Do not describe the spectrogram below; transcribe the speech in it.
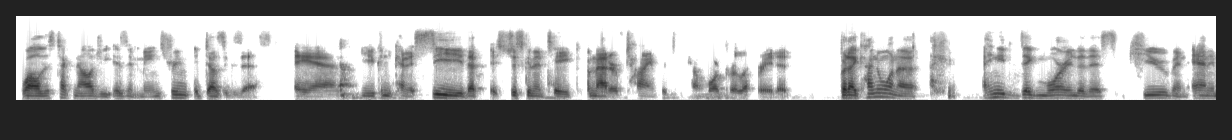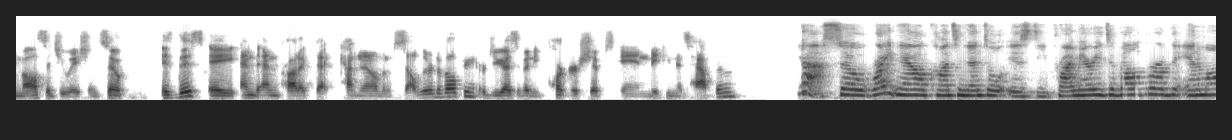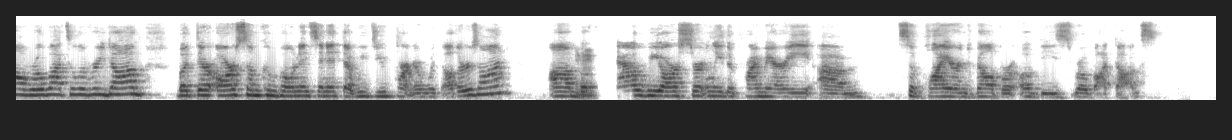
while this technology isn't mainstream, it does exist. And you can kind of see that it's just going to take a matter of time for it to become more proliferated. But I kind of want to, I need to dig more into this cube and animal situation. So is this a end-to-end product that Continental themselves are developing, or do you guys have any partnerships in making this happen? Yeah, so right now Continental is the primary developer of the Animal robot delivery dog, but there are some components in it that we do partner with others on. Um, mm-hmm. But now we are certainly the primary um, supplier and developer of these robot dogs.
